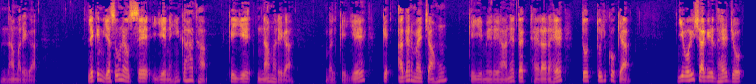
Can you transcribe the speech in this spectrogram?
نہ مرے گا۔ لیکن یسو نے اس سے یہ نہیں کہا تھا کہ یہ نہ مرے گا، بلکہ یہ کہ اگر میں چاہوں کہ یہ میرے آنے تک ٹھہرا رہے تو تجھ کو کیا؟ یہ وہی شاگرد ہے جو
